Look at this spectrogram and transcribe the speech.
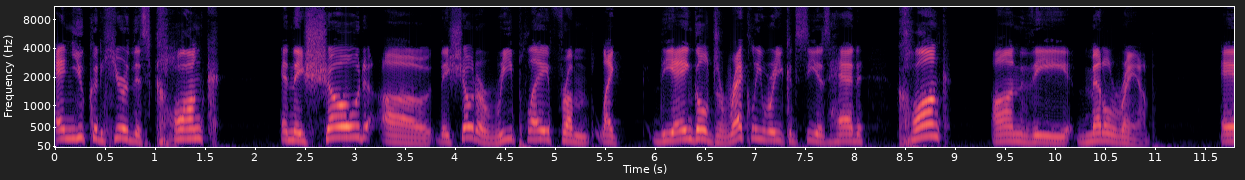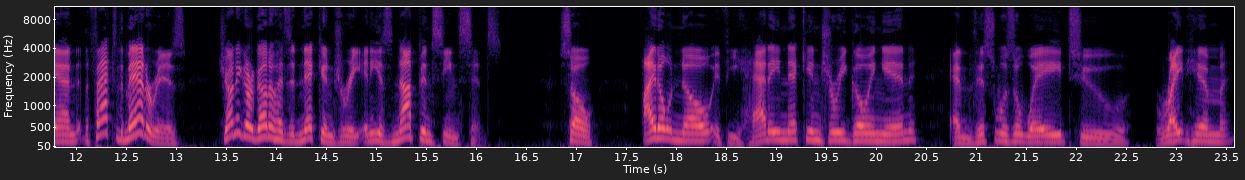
and you could hear this clunk. And they showed uh they showed a replay from like the angle directly where you could see his head clunk on the metal ramp. And the fact of the matter is, Johnny Gargano has a neck injury and he has not been seen since. So I don't know if he had a neck injury going in and this was a way to write him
